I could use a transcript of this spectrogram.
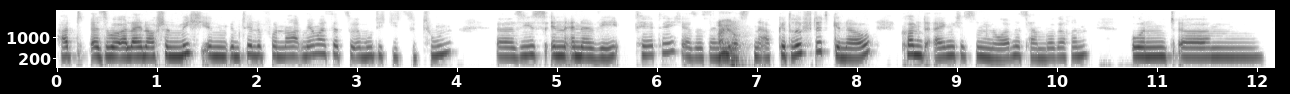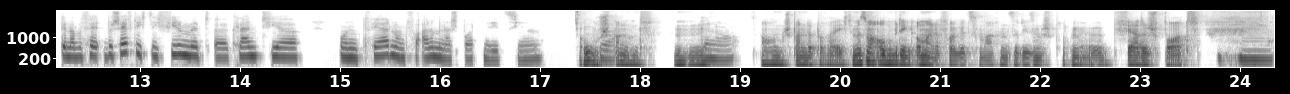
hat also allein auch schon mich im, im Telefonat mehrmals dazu ermutigt, dies zu tun. Äh, sie ist in NRW tätig, also ist in Ah, den ja. Westen abgedriftet, genau. Kommt eigentlich aus dem Norden, ist Hamburgerin. Und ähm, genau, beschäftigt sich viel mit äh, Kleintier und Pferden und vor allem in der Sportmedizin. Oh, Ja. spannend. Mhm. Genau. Auch ein spannender Bereich. Da müssen wir auch unbedingt auch mal eine Folge zu machen, zu diesem Sport, äh, Pferdesport. Hm,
